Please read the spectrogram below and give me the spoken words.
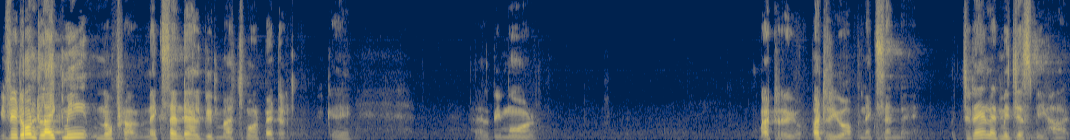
if you don't like me, no problem. Next Sunday I'll be much more better. Okay, I'll be more butter you, butter you up next Sunday. But today, let me just be hard.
